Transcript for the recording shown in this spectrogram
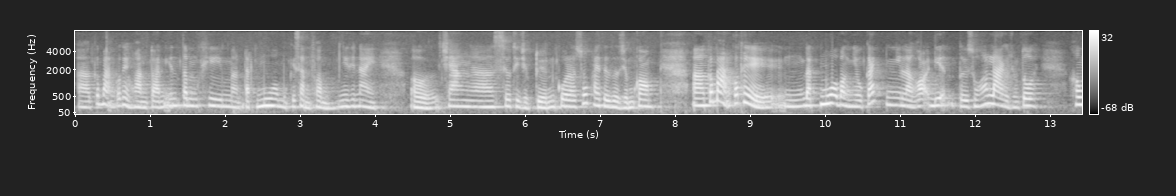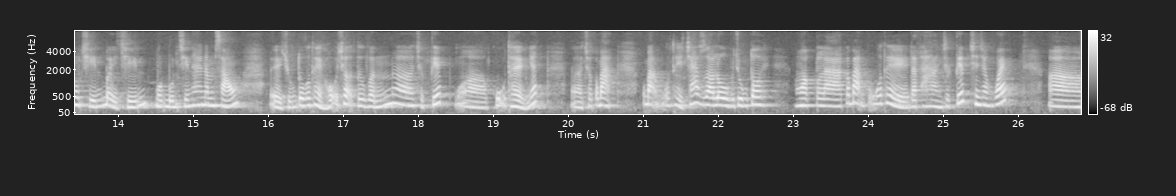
à, các bạn có thể hoàn toàn yên tâm khi mà đặt mua một cái sản phẩm như thế này ở trang à, siêu thị trực tuyến kodashop24giờ.com à, các bạn có thể ừ, đặt mua bằng nhiều cách như là gọi điện tới số hotline của chúng tôi 0979 149 256 để chúng tôi có thể hỗ trợ tư vấn ờ, trực tiếp ờ, cụ thể nhất ờ, cho các bạn. Các bạn cũng có thể chat Zalo với chúng tôi hoặc là các bạn cũng có thể đặt hàng trực tiếp trên trang web. À,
